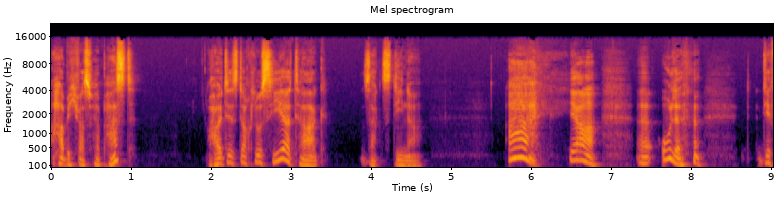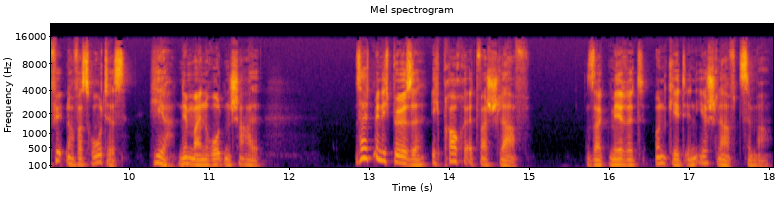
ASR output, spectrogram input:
Habe ich was verpasst? Heute ist doch Lucia-Tag, sagt Stina. Ah, ja. Äh, Ole, dir fehlt noch was Rotes. Hier, nimm meinen roten Schal. Seid mir nicht böse, ich brauche etwas Schlaf, sagt Merit und geht in ihr Schlafzimmer.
